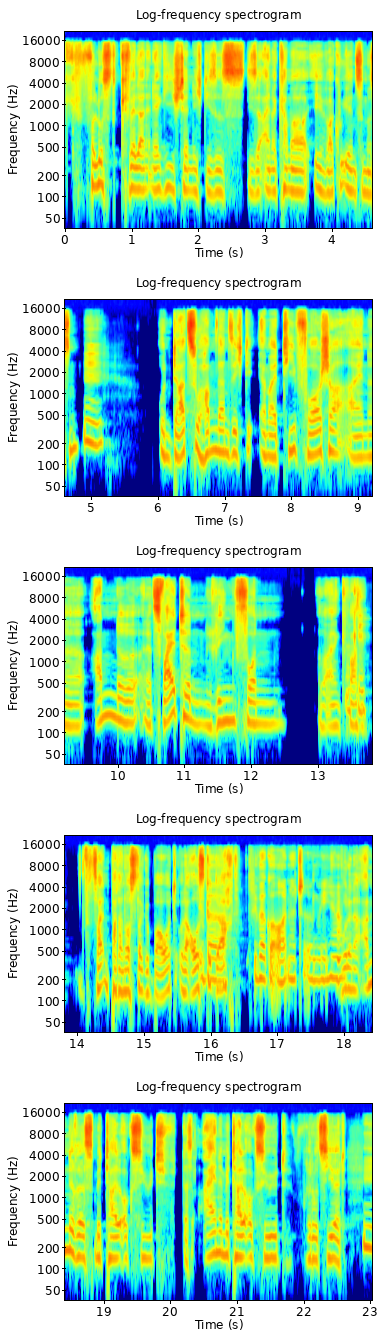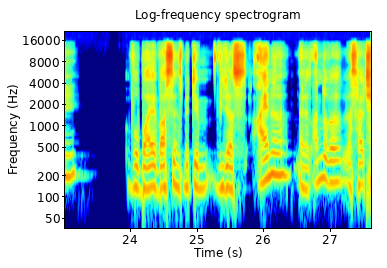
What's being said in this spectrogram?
Verlustquelle an Energie, ständig dieses, diese eine Kammer evakuieren zu müssen. Hm. Und dazu haben dann sich die MIT-Forscher eine andere, einen zweiten Ring von, also einen quasi Okay. zweiten Paternoster gebaut oder ausgedacht, Übergeordnet irgendwie, ja. dann ein anderes Metalloxid, das eine Metalloxid reduziert. Hm. Wobei, was denn mit dem, wie das eine, nein, das andere, das halt,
